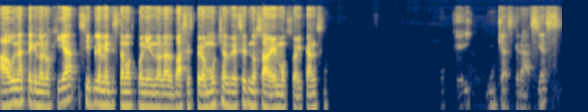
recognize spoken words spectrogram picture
a una tecnología, simplemente estamos poniendo las bases, pero muchas veces no sabemos su alcance. Muchas gracias.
